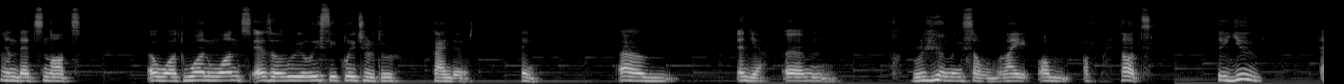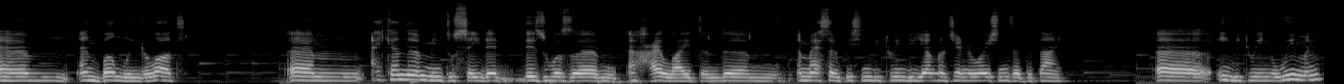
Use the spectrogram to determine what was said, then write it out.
and that's not uh, what one wants as a realistic literature kind of thing. Um, and yeah, um, revealing some of my um, of my thoughts to you um, and bumbling a lot. Um, I kind of mean to say that this was um, a highlight and um, a masterpiece in between the younger generations at the time. Uh, in between women,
